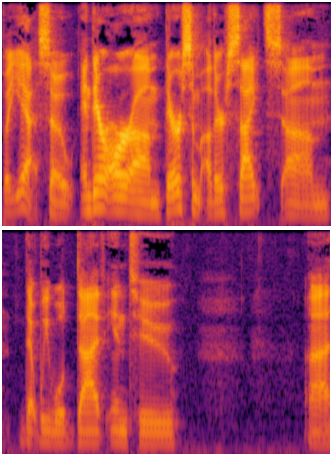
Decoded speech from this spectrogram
but yeah, so and there are um, there are some other sites um, that we will dive into uh,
